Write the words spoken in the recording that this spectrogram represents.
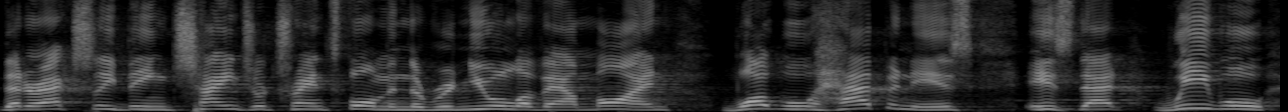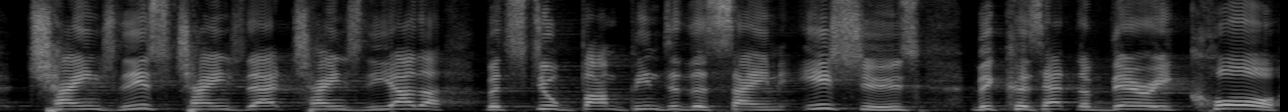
that are actually being changed or transformed in the renewal of our mind, what will happen is, is that we will change this, change that, change the other, but still bump into the same issues because at the very core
